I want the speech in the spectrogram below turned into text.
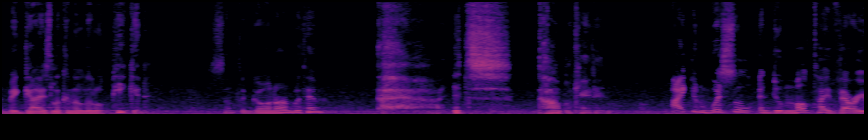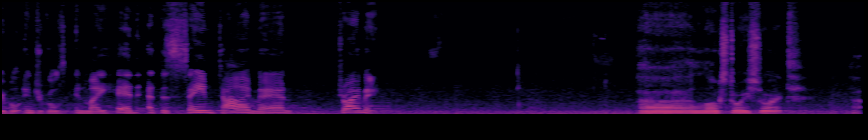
The big guy's looking a little peaked. Something going on with him? It's complicated. I can whistle and do multivariable integrals in my head at the same time, man. Try me. Uh, long story short, um,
